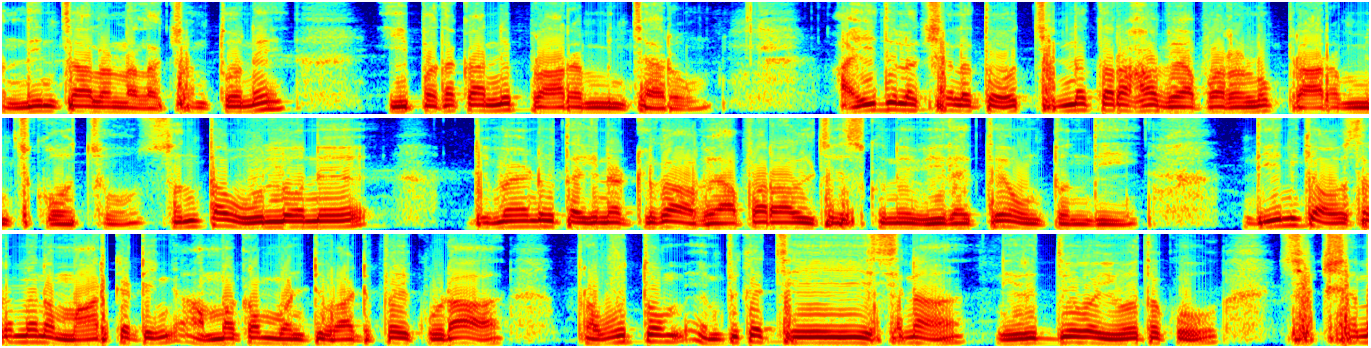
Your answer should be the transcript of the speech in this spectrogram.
అందించాలన్న లక్ష్యంతోనే ఈ పథకాన్ని ప్రారంభించారు. ఐదు లక్షలతో చిన్న తరహా వ్యాపారాలను ప్రారంభించుకోవచ్చు. సొంత ఊళ్ళోనే డిమాండ్కు తగినట్లుగా వ్యాపారాలు చేసుకునే వీలైతే ఉంటుంది. దీనికి అవసరమైన మార్కెటింగ్ అమ్మకం వంటి వాటిపై కూడా ప్రభుత్వం ఎంపిక చేసిన నిరుద్యోగ యువతకు శిక్షణ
